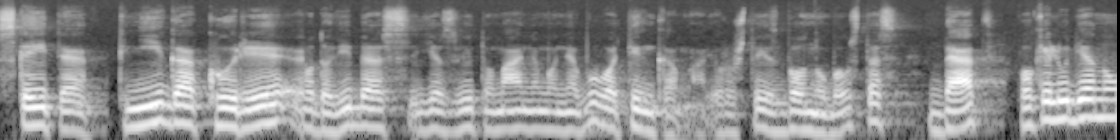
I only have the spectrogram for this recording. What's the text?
skaitė knygą, kuri vadovybės jėzuitų manimų nebuvo tinkama ir už tai jis buvo nubaustas, bet po kelių dienų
